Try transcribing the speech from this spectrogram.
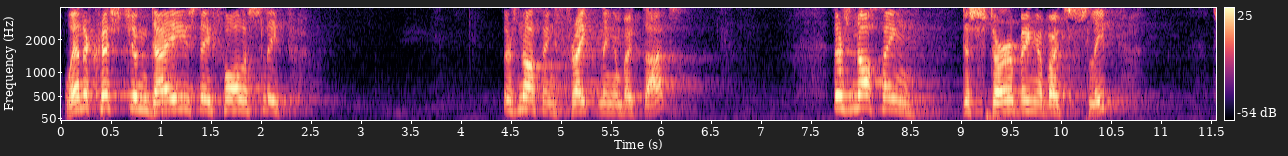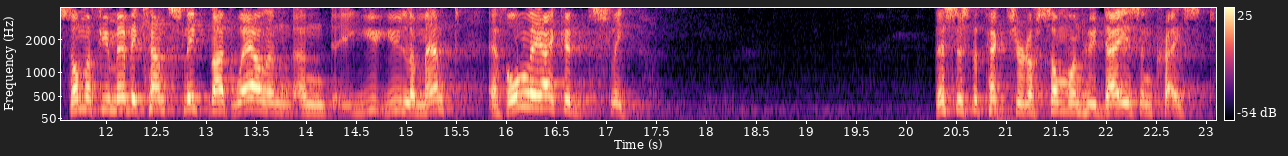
When a Christian dies, they fall asleep. There's nothing frightening about that. There's nothing disturbing about sleep. Some of you maybe can't sleep that well and, and you, you lament, if only I could sleep. This is the picture of someone who dies in Christ.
